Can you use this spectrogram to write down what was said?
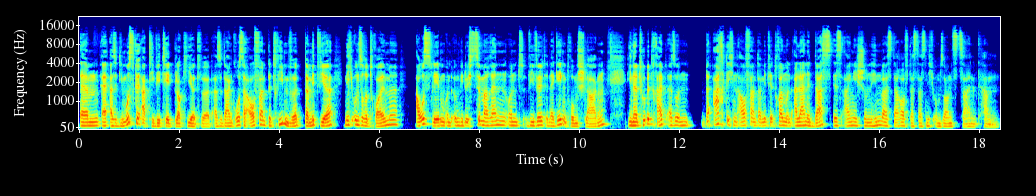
ähm, äh, also die Muskelaktivität blockiert wird, also da ein großer Aufwand betrieben wird, damit wir nicht unsere Träume ausleben und irgendwie durchs Zimmer rennen und wie wild in der Gegend rumschlagen. Die Natur betreibt also einen beachtlichen Aufwand, damit wir träumen. Und alleine das ist eigentlich schon ein Hinweis darauf, dass das nicht umsonst sein kann.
